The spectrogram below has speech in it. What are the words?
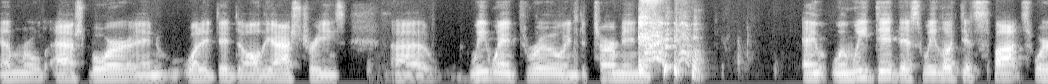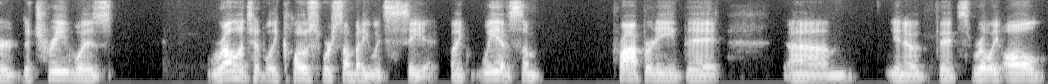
emerald ash borer and what it did to all the ash trees uh, we went through and determined and when we did this we looked at spots where the tree was relatively close where somebody would see it. Like we have some property that, um, you know, that's really all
